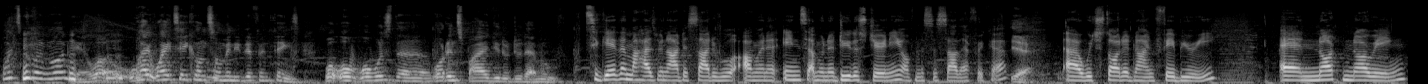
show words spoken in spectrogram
What's going on here? Why, why take on so many different things? What, what, what was the what inspired you to do that move? Together, my husband and I decided well, I'm going to enter, I'm going to do this journey of Mrs. South Africa. Yeah. uh, which started now in February, and not knowing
